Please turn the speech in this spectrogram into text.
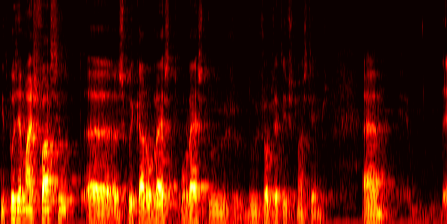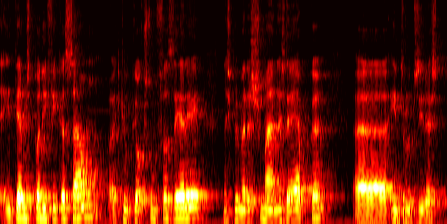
e depois é mais fácil uh, explicar o resto, o resto dos, dos objetivos que nós temos. Um, em termos de planificação, aquilo que eu costumo fazer é, nas primeiras semanas da época, uh, introduzir este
